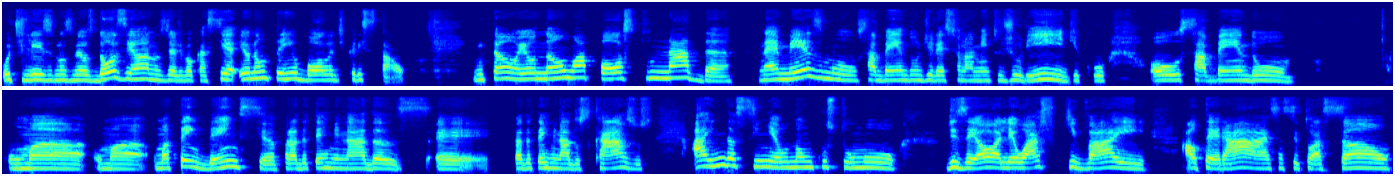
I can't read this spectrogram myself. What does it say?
utilizo nos meus 12 anos de advocacia, eu não tenho bola de cristal. Então, eu não aposto nada, né? Mesmo sabendo um direcionamento jurídico ou sabendo uma, uma, uma tendência para determinadas é, para determinados casos, ainda assim eu não costumo dizer, olha, eu acho que vai alterar essa situação,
